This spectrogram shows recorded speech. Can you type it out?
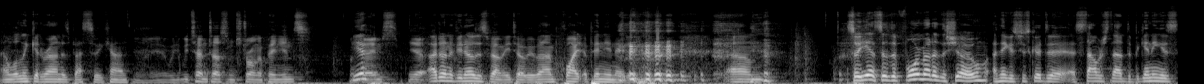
and we'll link it around as best as we can. Yeah, we, we tend to have some strong opinions on Yeah. games. Yeah. I don't know if you know this about me, Toby, but I'm quite opinionated. um, so yeah, so the format of the show, I think it's just good to establish that at the beginning is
